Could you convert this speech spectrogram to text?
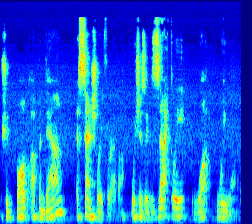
we should bob up and down essentially forever, which is exactly what we wanted.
